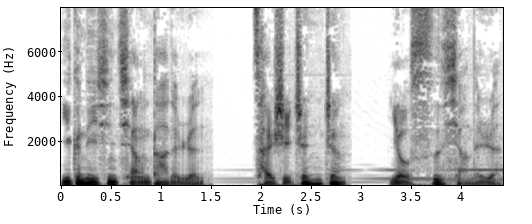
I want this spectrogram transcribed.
一个内心强大的人，才是真正有思想的人。”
